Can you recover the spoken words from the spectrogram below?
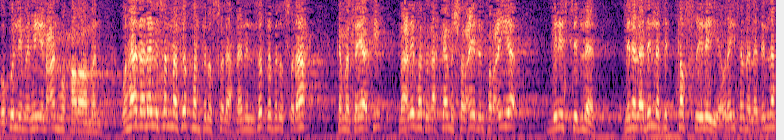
وكل منهي عنه حراما. وهذا لا يسمى فقها في الاصطلاح لأن الفقه في الاصطلاح كما سيأتي معرفة الأحكام الشرعية الفرعية بالاستدلال من الأدلة التفصيلية وليس من الأدلة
